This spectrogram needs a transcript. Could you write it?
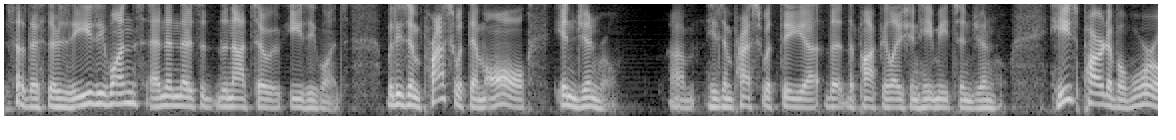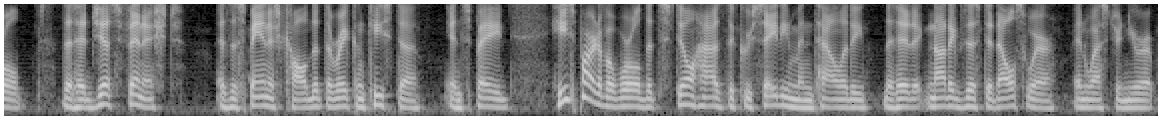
So there, there's the easy ones, and then there's the, the not so easy ones. But he's impressed with them all in general. Um, he's impressed with the, uh, the, the population he meets in general. He's part of a world that had just finished, as the Spanish called it, the Reconquista in Spain. He's part of a world that still has the crusading mentality that had not existed elsewhere in Western Europe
